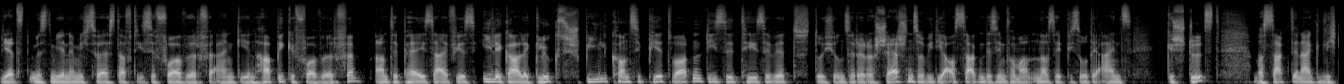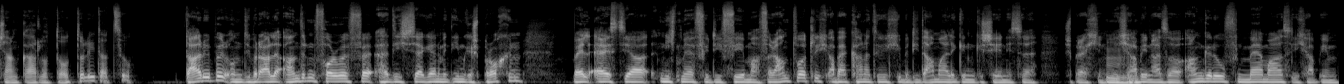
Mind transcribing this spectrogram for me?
Jetzt müssen wir nämlich zuerst auf diese Vorwürfe eingehen. Happige Vorwürfe. Antepay sei fürs illegale Glücksspiel konzipiert worden. Diese These wird durch unsere Recherchen sowie die Aussagen des Informanten aus Episode 1 gestützt. Was sagt denn eigentlich Giancarlo Tottoli dazu? Darüber und über alle anderen Vorwürfe hätte ich sehr gerne mit ihm gesprochen. Weil er ist ja nicht mehr für die Firma verantwortlich, aber er kann natürlich über die damaligen Geschehnisse sprechen. Mhm. Ich habe ihn also angerufen mehrmals, ich habe ihm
